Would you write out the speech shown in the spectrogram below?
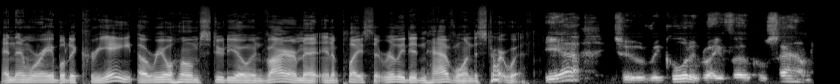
and then were able to create a real home studio environment in a place that really didn't have one to start with. Yeah to record a great vocal sound.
